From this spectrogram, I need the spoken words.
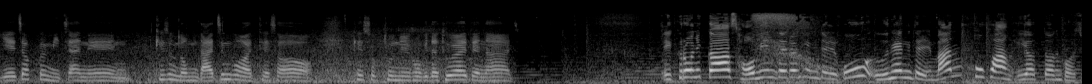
예적금 이자는 계속 너무 낮은 것 같아서 계속 돈을 거기다 둬야 되나 이 그러니까 서민들은 힘들고 은행들만 호황이었던 거죠.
